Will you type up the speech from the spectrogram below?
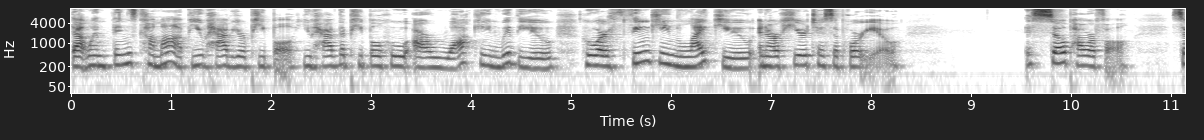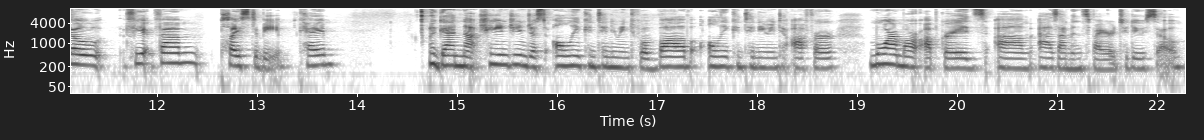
that when things come up you have your people. You have the people who are walking with you who are thinking like you and are here to support you it's so powerful so, fem, place to be, okay? Again, not changing, just only continuing to evolve, only continuing to offer more and more upgrades um, as I'm inspired to do so.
